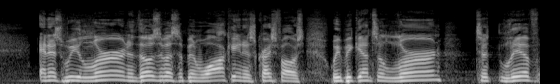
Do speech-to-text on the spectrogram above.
and as we learn, and those of us have been walking as Christ followers, we begin to learn to live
